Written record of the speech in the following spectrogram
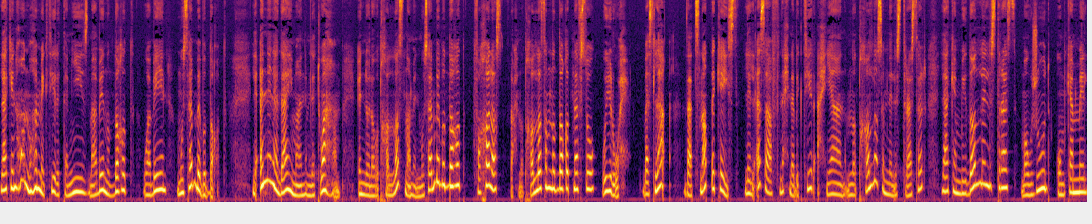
لكن هون مهم كتير التمييز ما بين الضغط وبين مسبب الضغط. لأننا دايما بنتوهم إنه لو تخلصنا من مسبب الضغط فخلص رح نتخلص من الضغط نفسه ويروح. بس لا That's not the case. للأسف نحن بكتير أحيان بنتخلص من ال stressor لكن بيضل ال stress موجود ومكمل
